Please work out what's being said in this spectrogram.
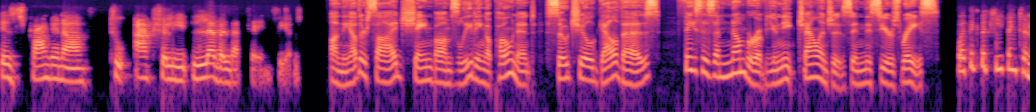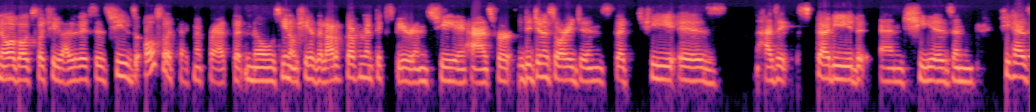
is strong enough to actually level that playing field. On the other side, Shane Baum's leading opponent, Xochitl Galvez, faces a number of unique challenges in this year's race. Well, I think the key thing to know about Xochitl Galvez is she's also a technocrat that knows, you know, she has a lot of government experience. She has her indigenous origins, that she is has studied and she is and she has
